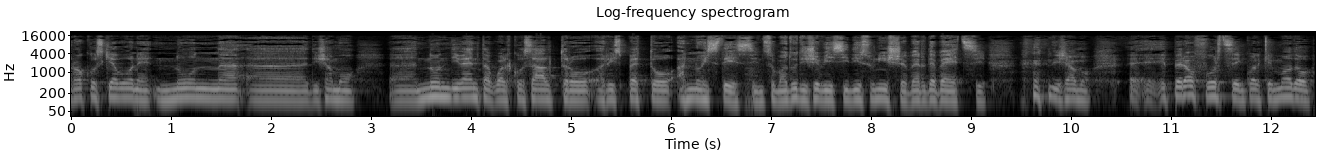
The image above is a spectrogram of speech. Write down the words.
Rocco Schiavone non, uh, diciamo, uh, non diventa qualcos'altro rispetto a noi stessi, insomma tu dicevi si disunisce, perde pezzi, diciamo, eh, e però forse in qualche modo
